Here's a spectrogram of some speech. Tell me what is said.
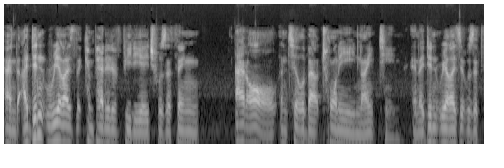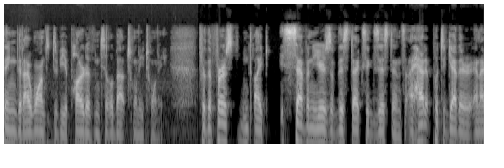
And I didn't realize that competitive PDH was a thing at all until about 2019 and i didn't realize it was a thing that i wanted to be a part of until about 2020 for the first like seven years of this deck's existence i had it put together and i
